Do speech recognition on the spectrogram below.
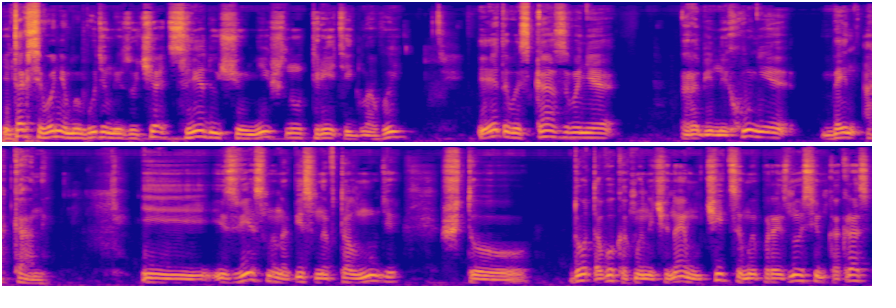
Итак, сегодня мы будем изучать следующую Мишну третьей главы. И это высказывание Рабины Хуни бен Аканы. И известно, написано в Талмуде, что до того, как мы начинаем учиться, мы произносим как раз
